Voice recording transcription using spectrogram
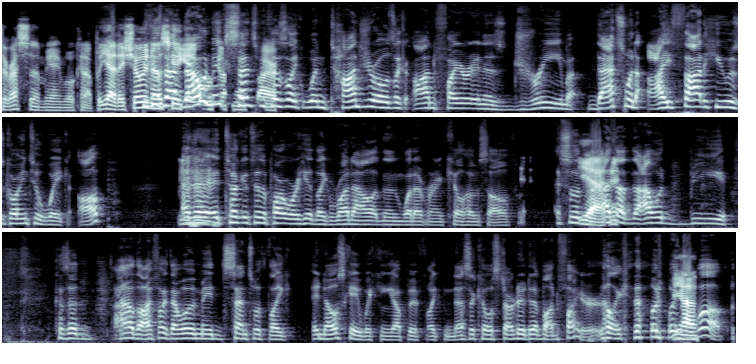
the rest of them getting woken up. But yeah, they show Because Inosuke. that, that would make sense because like when Tanjiro was like on fire in his dream, that's when I thought he was going to wake up, and then Mhm. it took it to the part where he had like run out and then whatever and kill himself. So Yeah, I thought that would be because I don't know. I feel like that would have made sense with like Inosuke waking up if like Nezuko started him on fire. Like that would wake Yeah. him up.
